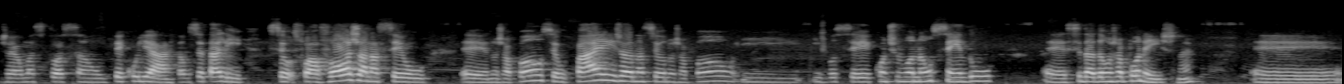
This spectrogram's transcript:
já é uma situação peculiar. Então você está ali, seu, sua avó já nasceu é, no Japão, seu pai já nasceu no Japão e, e você continua não sendo é, cidadão japonês, né? É,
